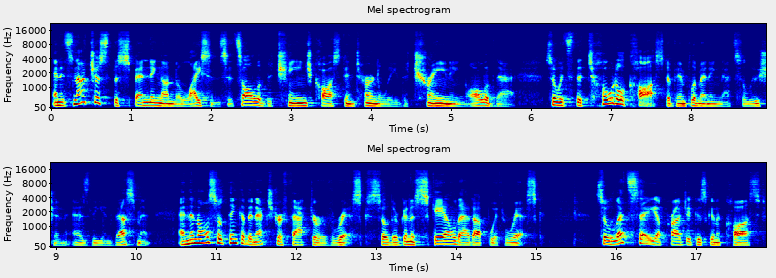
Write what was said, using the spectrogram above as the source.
And it's not just the spending on the license, it's all of the change cost internally, the training, all of that. So it's the total cost of implementing that solution as the investment. And then also think of an extra factor of risk. So they're going to scale that up with risk. So let's say a project is going to cost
